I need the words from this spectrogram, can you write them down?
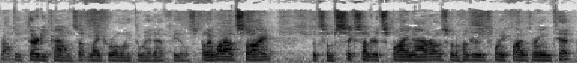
Probably 30 pounds up my draw length, the way that feels. But I went outside with some 600 spine arrows with 125 grain tip,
